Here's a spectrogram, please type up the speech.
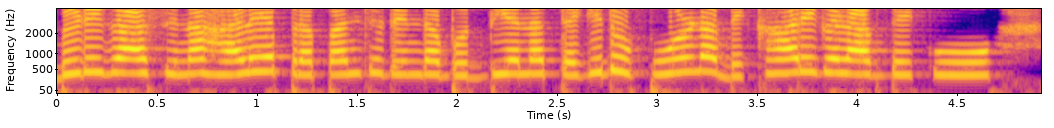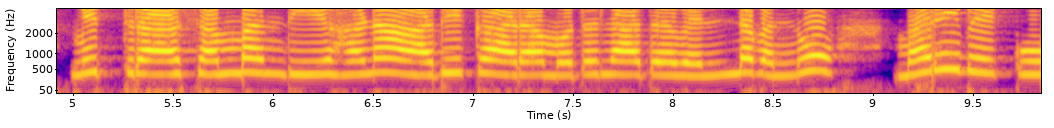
ಬಿಡಿಗಾಸಿನ ಹಳೆಯ ಪ್ರಪಂಚದಿಂದ ಬುದ್ಧಿಯನ್ನು ತೆಗೆದು ಪೂರ್ಣ ಭಿಕಾರಿಗಳಾಗಬೇಕು. ಮಿತ್ರ, ಸಂಬಂಧಿ, ಹಣ, ಅಧಿಕಾರ ಮೊದಲಾದವೆಲ್ಲವನ್ನು ಮರಿಬೇಕು.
